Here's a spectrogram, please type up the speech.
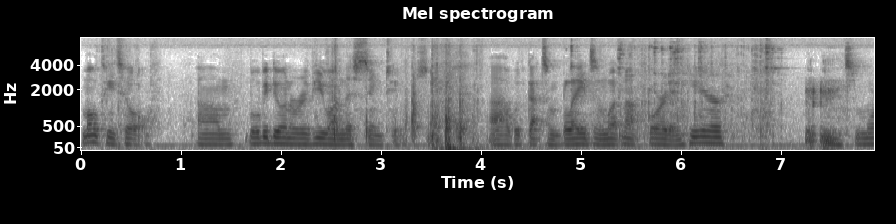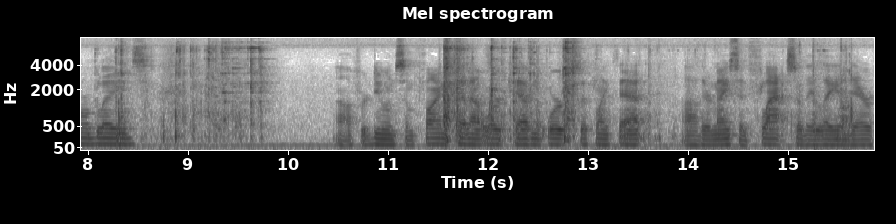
multi-tool. Um, we'll be doing a review on this soon too. So uh, we've got some blades and whatnot for it in here. some more blades uh, for doing some fine cutout work, cabinet work, stuff like that. Uh, they're nice and flat, so they lay in there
